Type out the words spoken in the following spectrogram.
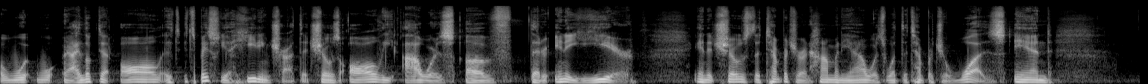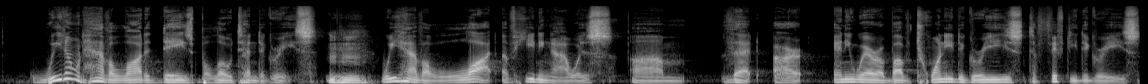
I looked at all. It's basically a heating chart that shows all the hours of that are in a year, and it shows the temperature and how many hours what the temperature was. And we don't have a lot of days below 10 degrees. Mm-hmm. We have a lot of heating hours um, that are anywhere above 20 degrees to 50 degrees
